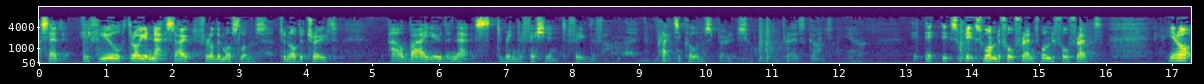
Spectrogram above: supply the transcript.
I said, if you throw your nets out for other Muslims to know the truth, I'll buy you the nets to bring the fish in to feed the family. Practical and spiritual. Praise God. You know, it, it, it's, it's wonderful, friends, wonderful friends. You know,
